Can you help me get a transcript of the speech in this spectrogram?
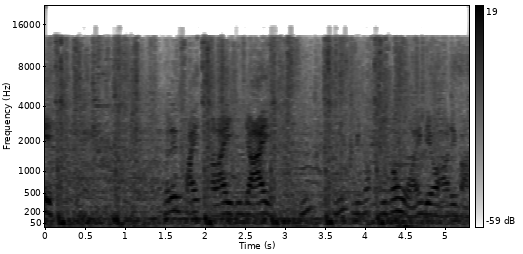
ดิไม่เล่นไฟอะไรคุณยายหึหึยิงเขายิงาหัวอย่างเดียวเอาดีป่ะ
